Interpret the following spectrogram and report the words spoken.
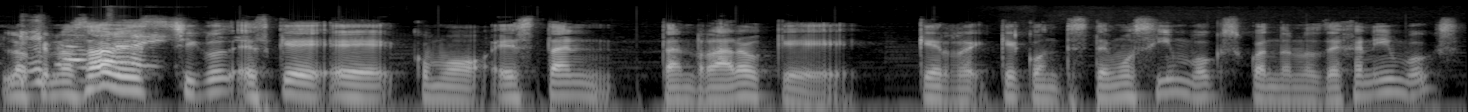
Lo que no sabes, chicos, es que eh, como es tan, tan raro que, que, re- que contestemos inbox cuando nos dejan inbox,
